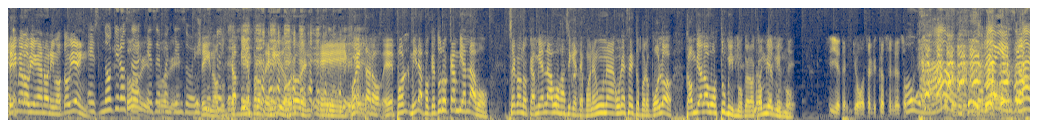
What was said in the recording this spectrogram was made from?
Dímelo bien anónimo, ¿todo bien? Es, no quiero saber bien, que sepan quién soy. Sí, no, tú estás bien protegido, brother. Eh, cuéntanos, eh, mira, porque tú no cambias la voz. O sea, cuando cambias la voz, así que te ponen una, un efecto, pero ponlo, cambia la voz tú mismo, que lo cambie el mismo. Sí, yo, te- yo voy a tener que hacer eso. Oh, wow. Suena bien, suena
